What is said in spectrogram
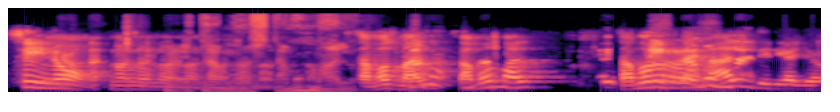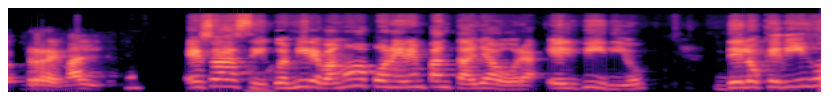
Sí, no, no, no, no. Estamos, estamos mal. Estamos mal, estamos mal. Estamos re mal, diría yo, re mal. Eso es así. Pues mire, vamos a poner en pantalla ahora el vídeo de lo que dijo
